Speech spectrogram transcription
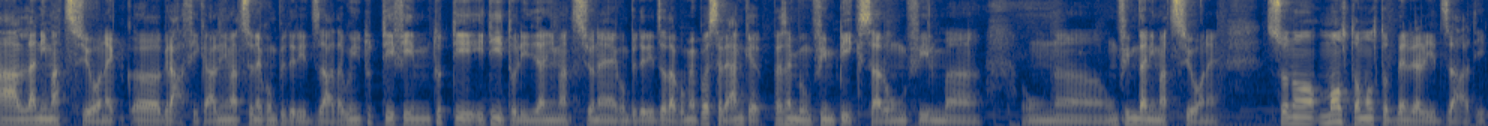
all'animazione uh, grafica, all'animazione computerizzata, quindi tutti i, film, tutti i titoli di animazione computerizzata, come può essere anche per esempio un film Pixar, un film, un, uh, un film d'animazione, sono molto molto ben realizzati.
